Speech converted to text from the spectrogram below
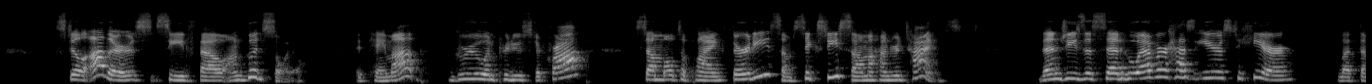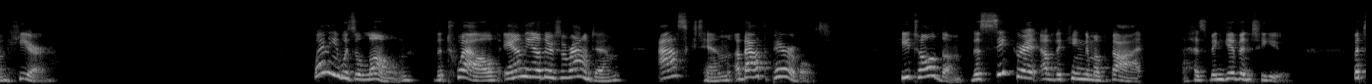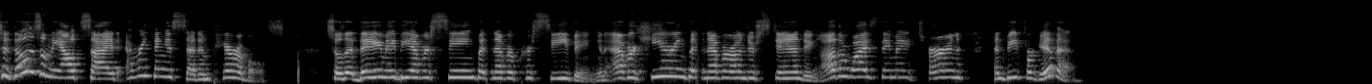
Still others' seed fell on good soil. It came up, grew, and produced a crop, some multiplying 30, some 60, some 100 times. Then Jesus said, Whoever has ears to hear, let them hear. When he was alone, the 12 and the others around him asked him about the parables. He told them, The secret of the kingdom of God has been given to you. But to those on the outside, everything is said in parables, so that they may be ever seeing but never perceiving, and ever hearing but never understanding. Otherwise, they may turn and be forgiven.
